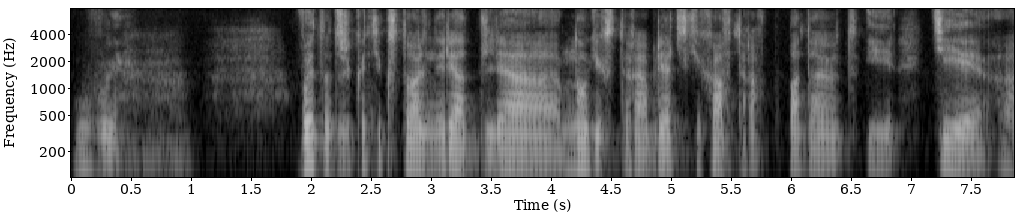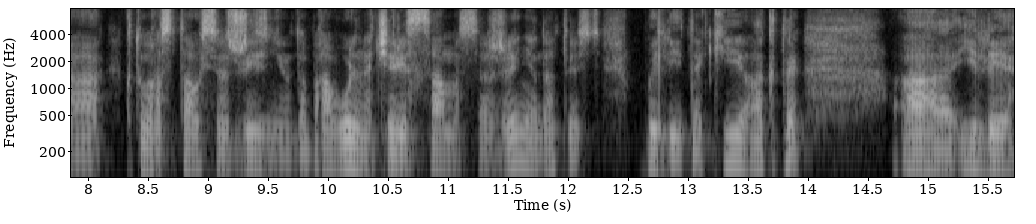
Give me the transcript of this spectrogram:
увы в этот же контекстуальный ряд для многих старообрядческих авторов попадают и те, а, кто расстался с жизнью добровольно через самосожжение, да, то есть были и такие акты, а, или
